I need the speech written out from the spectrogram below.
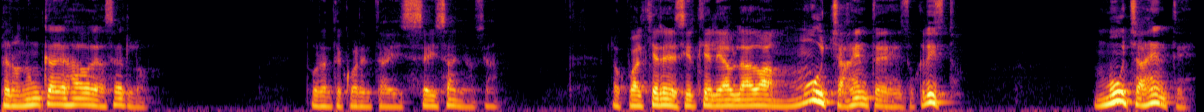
pero nunca he dejado de hacerlo. durante 46 años ya. Lo cual quiere decir que le he hablado a mucha gente de Jesucristo. Mucha gente.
